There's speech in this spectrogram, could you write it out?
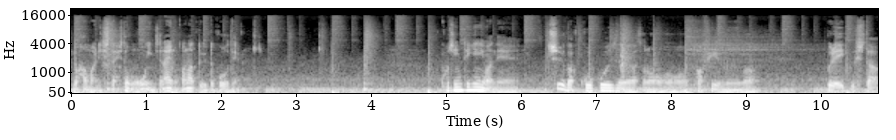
ドハマりした人も多いんじゃないのかなというところで。個人的にはね中学高校時代はその Perfume がブレイクした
